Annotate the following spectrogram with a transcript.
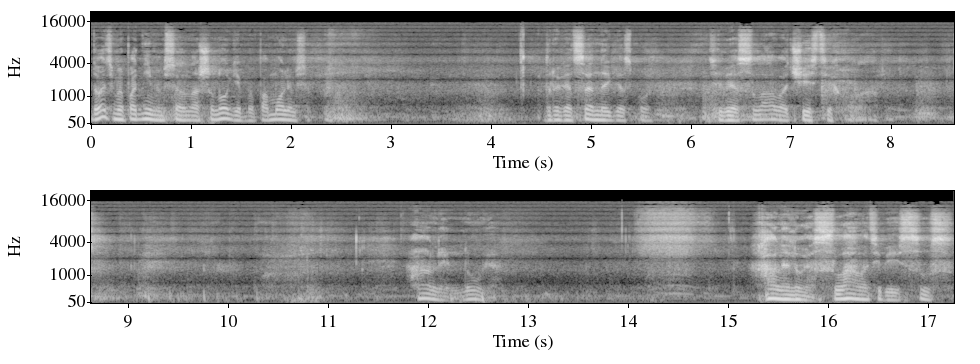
Давайте мы поднимемся на наши ноги, мы помолимся. Драгоценный Господь, Тебе слава, честь и хвала. Аллилуйя. Аллилуйя. Слава Тебе, Иисус.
